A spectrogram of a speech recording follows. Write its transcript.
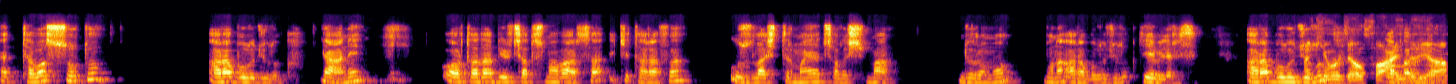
Et tevassutu ara buluculuk. Yani ortada bir çatışma varsa iki tarafı uzlaştırmaya çalışma durumu buna ara buluculuk diyebiliriz. Ara Hakim buluculuk hocam faildir ya.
